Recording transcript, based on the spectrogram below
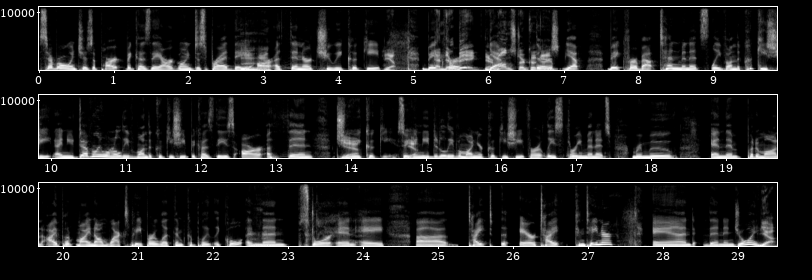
several inches apart because they are going to spread. They Mhm. are a thinner, chewy cookie. Yep. Bake And they're for- big. They're monster cookies. they're- cookies. yep. Bake for about 10 minutes. Leave on the cookie sheet. And you definitely want to leave them on the cookie sheet because these are a thin, chewy Yeah. cookie. So Yeah. you need to leave them on your cookie sheet for at least three minutes. Remove and then put them on. I put mine on wax paper, let them completely cool, and Mm-hmm. then store in a uh, tight, airtight container and then enjoy. Yeah,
